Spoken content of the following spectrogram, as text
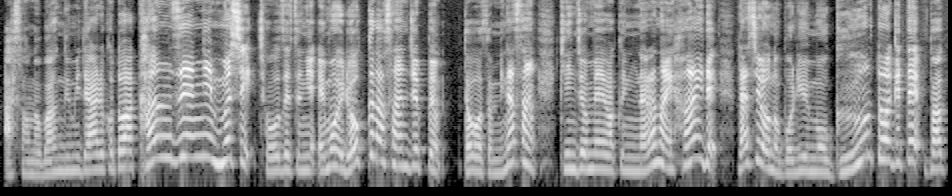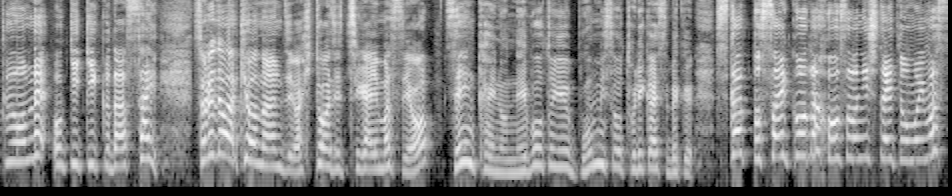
朝の番組であることは完全に無視。超絶にエモいロックな30分。どうぞ皆さん、近所迷惑にならない範囲で、ラジオのボリュームをぐーんと上げて、爆音でお聞きください。それでは今日のアンジは一味違いますよ。前回の寝坊というボンミスを取り返すべく、スカッと最高な放送にしたいと思います。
